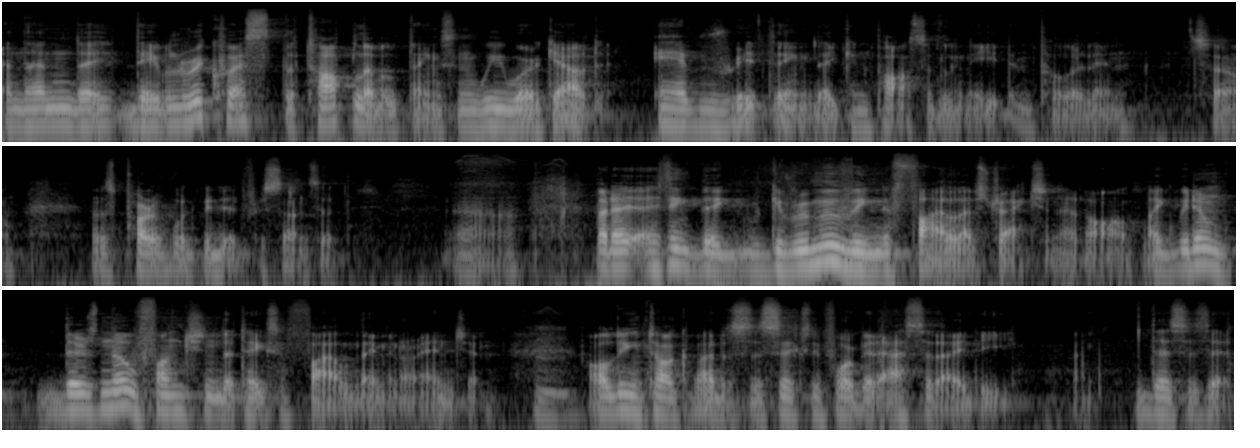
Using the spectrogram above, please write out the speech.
and then they, they will request the top level things, and we work out everything they can possibly need and pull it in. So that was part of what we did for Sunset. Uh, but I, I, think the, removing the file abstraction at all, like we don't, there's no function that takes a file name in our engine. Mm. All you can talk about is the 64-bit asset ID. Like, this is it.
